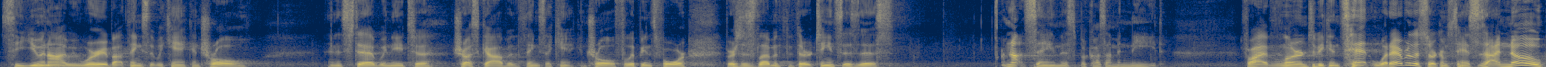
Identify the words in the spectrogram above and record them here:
See, you and I, we worry about things that we can't control. And instead, we need to trust God with the things they can't control. Philippians 4, verses 11 through 13 says this I'm not saying this because I'm in need. For I have learned to be content, whatever the circumstances. I know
